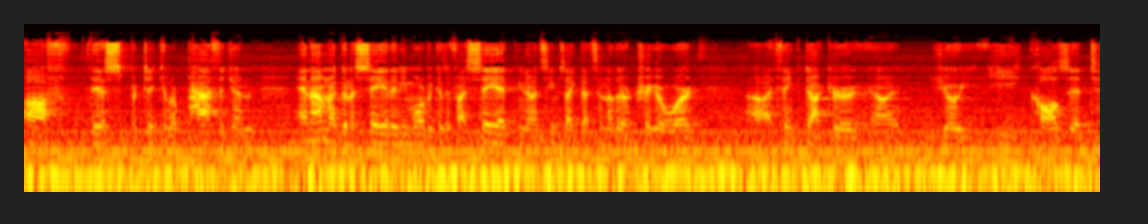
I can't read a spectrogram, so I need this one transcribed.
of this particular pathogen. And I'm not going to say it anymore because if I say it, you know, it seems like that's another trigger word. Uh, I think Dr. Uh, Zhou Yi calls it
